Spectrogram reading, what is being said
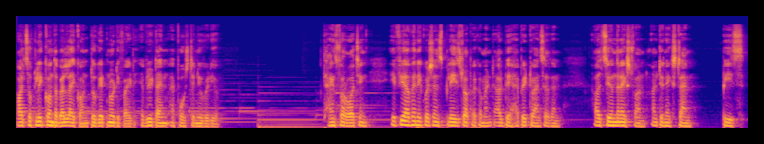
Also click on the bell icon to get notified every time I post a new video. Thanks for watching. If you have any questions, please drop a comment. I'll be happy to answer them. I'll see you in the next one. Until next time, peace.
